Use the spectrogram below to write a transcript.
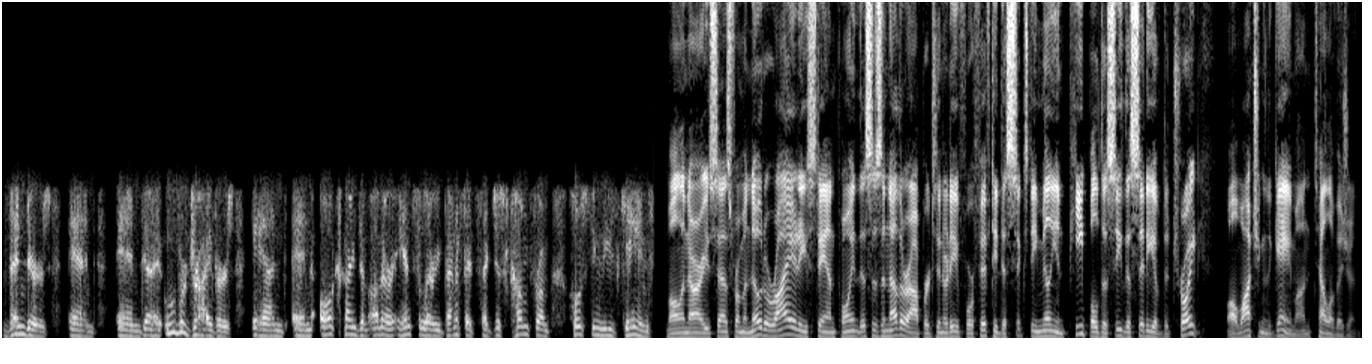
vendors and and uh, Uber drivers and and all kinds of other ancillary benefits that just come from hosting these games. Molinari says from a notoriety standpoint, this is another opportunity for 50 to 60 million people to see the city of Detroit while watching the game on television.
